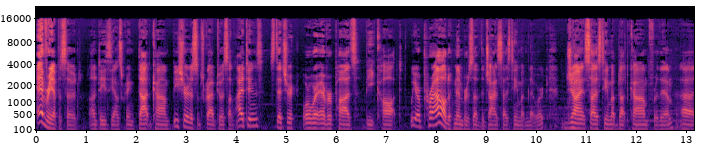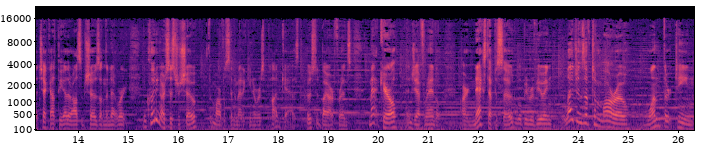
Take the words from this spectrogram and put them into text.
every episode on DCOnScreen.com. Be sure to subscribe to us on iTunes, Stitcher, or wherever pods be caught. We are proud members of the Giant Size Team Up Network. GiantSizeTeamUp.com for them. Uh, check out the other awesome shows on the network, including our sister show, the Marvel Cinematic Universe podcast, hosted by our friends Matt Carroll and Jeff Randall. Our next episode will be reviewing Legends of Tomorrow 113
